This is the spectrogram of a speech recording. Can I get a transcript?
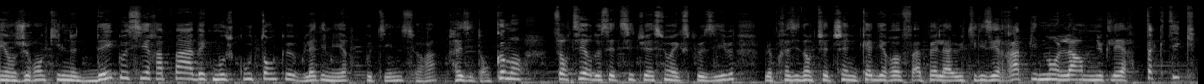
et en jurant qu'il ne négociera pas avec Moscou tant que Vladimir Poutine sera président. Comment sortir de cette situation explosive? Le président tchétchène Kadyrov appelle à utiliser rapidement l'arme nucléaire tactique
